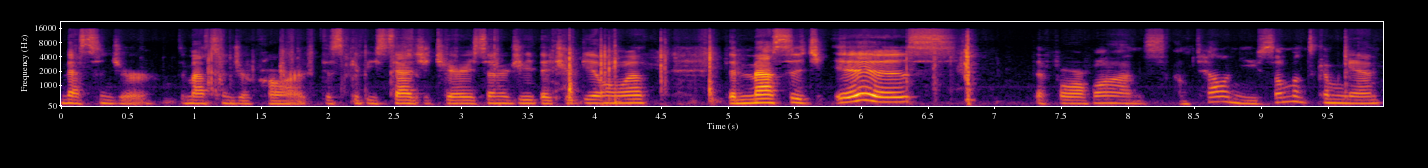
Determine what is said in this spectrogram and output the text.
Messenger, the messenger card. This could be Sagittarius energy that you're dealing with. The message is the Four of Wands. I'm telling you, someone's coming in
